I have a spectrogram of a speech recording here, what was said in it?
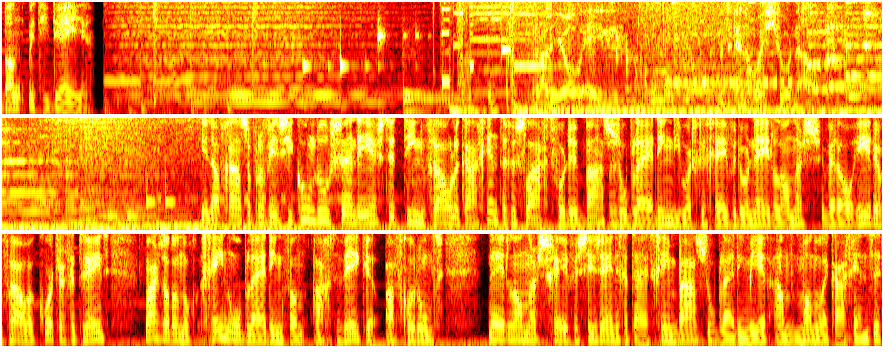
bank met ideeën. Radio 1. Het NOS-journaal. In de Afghaanse provincie Kunduz zijn de eerste tien vrouwelijke agenten geslaagd voor de basisopleiding die wordt gegeven door Nederlanders. Er werden al eerder vrouwen korter getraind, maar ze hadden nog geen opleiding van acht weken afgerond. Nederlanders geven sinds enige tijd geen basisopleiding meer aan mannelijke agenten.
